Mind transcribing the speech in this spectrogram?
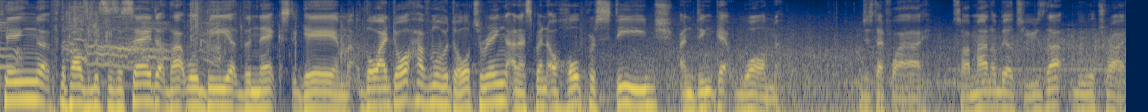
King for the Pals of Business, I said that will be the next game. Though I don't have Mother Daughter Ring, and I spent a whole prestige and didn't get one. Just FYI. So I might not be able to use that. We will try.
